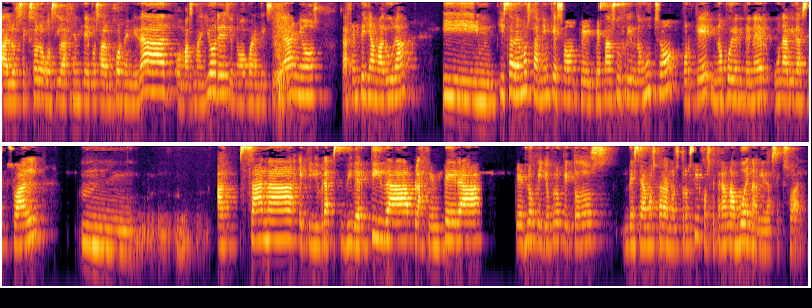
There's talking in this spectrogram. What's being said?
a los sexólogos iba gente, pues a lo mejor de mi edad o más mayores, yo tengo 47 años, o sea, gente ya madura y, sabemos también que, son, que, están sufriendo mucho porque no pueden tener una vida sexual mm, sana, equilibrada, divertida, placentera, que es lo que yo creo que todos deseamos para nuestros hijos, que tengan una buena vida sexual.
